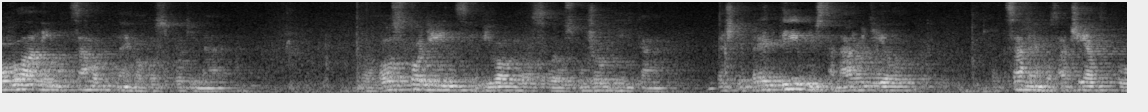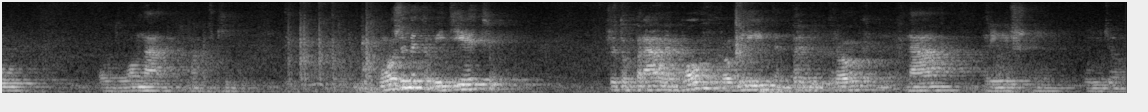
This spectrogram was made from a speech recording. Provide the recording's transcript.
povolaný od samotného hospodina. No hospodin si vyvolil svojho služobníka, ešte predtým, než sa narodil od samého začiatku od lona matky. Môžeme to vidieť, že to práve Boh robí ten prvý krok k nám, hriešným ľuďom.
